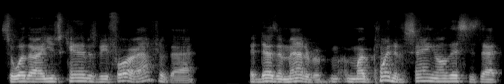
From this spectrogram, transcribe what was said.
so whether i use cannabis before or after that it doesn't matter. But my point of saying all this is that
